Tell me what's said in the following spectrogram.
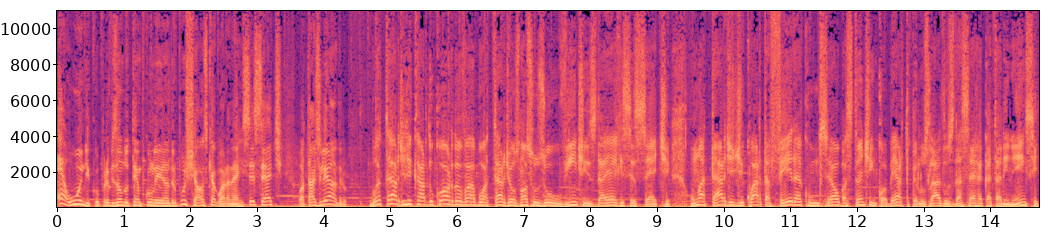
é único. Previsão do tempo com Leandro Puchalski, agora na RC7. Boa tarde, Leandro. Boa tarde, Ricardo Córdova. Boa tarde aos nossos ouvintes da RC7. Uma tarde de quarta-feira com céu bastante encoberto pelos lados da Serra Catarinense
